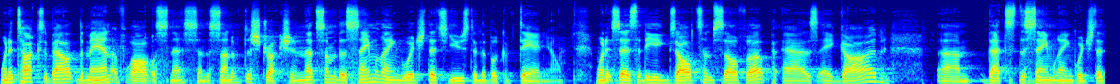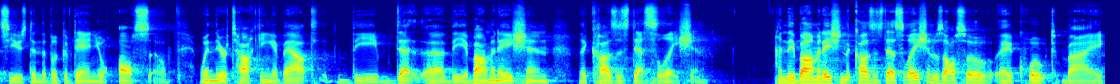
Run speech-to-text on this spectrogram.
when it talks about the man of lawlessness and the son of destruction, that's some of the same language that's used in the book of Daniel. When it says that he exalts himself up as a god, um, that's the same language that's used in the book of Daniel also, when they're talking about the, de- uh, the abomination that causes desolation. And the abomination that causes desolation was also a quote by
